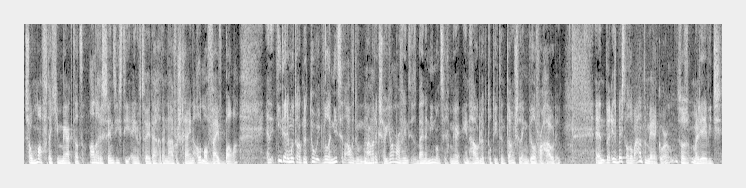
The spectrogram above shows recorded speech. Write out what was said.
Zo maf dat je merkt dat alle recensies die één of twee dagen daarna verschijnen... allemaal vijf ballen. En iedereen moet er ook naartoe. Ik wil er niets aan afdoen. Maar wat ik zo jammer vind, is dat bijna niemand zich meer inhoudelijk... tot die tentoonstelling wil verhouden. En er is best wat op aan te merken, hoor. Zoals Malevich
